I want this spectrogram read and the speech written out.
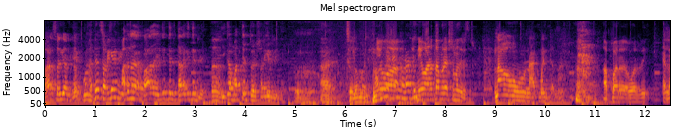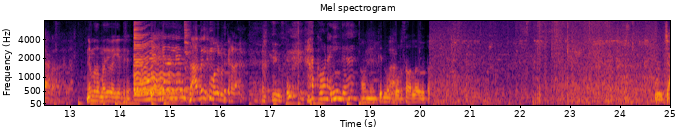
ಭಾಳ ಸೊರ್ಗೆ ಅಂತ. ಅದೇ ಸ್ವರ್ಗ ಅದ್ರ ಭಾಳ ಇದ್ದಿದ್ದೀನಿ ತಳಗಿದ್ದೀನಿ ಈಗ ಮತ್ತೆ ಸೊರಗಿರ್ರಿ ಈಗ. ಹಾ. ಚಲೋ ಮಾಡಿ. ನೀವು ನೀವು ಅಣ್ಣತಮ್ರ ಎಷ್ಟು ಮಂದಿರಿ ಸರ್? ನಾವು ನಾಲ್ಕು ಮಂದಿ ತಮ್ಮ. ಅಪ್ಪಾರ ಅವ್ರಿ ಎಲ್ಲ ನಿಮ್ಮದು ಎಲ್ಲ ನಿಮ್ದು ಮದುವೆ ಆಗೈತ್ರಿ ಅದಲ್ಲಿ ಮಗಳು ಹುಟ್ಟಾಳ ಯಾಕೋಣ ಹಿಂಗ? ಅವ್ನು ನಿಂತಿದ್ದು ತೋರ್ಸವಲ್ಲ ಚಾ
